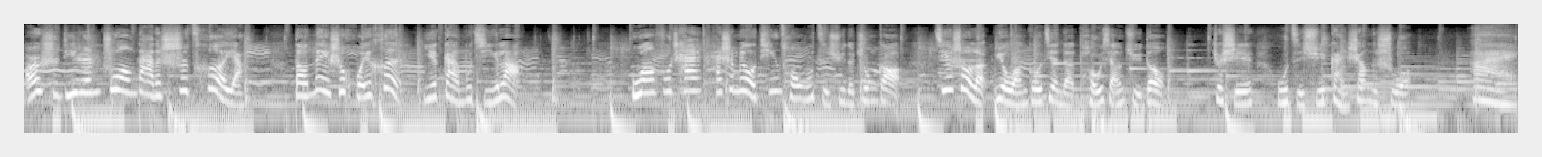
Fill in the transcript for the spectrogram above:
而使敌人壮大的失策呀！到那时悔恨也赶不及了。吴王夫差还是没有听从伍子胥的忠告，接受了越王勾践的投降举动。这时，伍子胥感伤地说：“唉，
